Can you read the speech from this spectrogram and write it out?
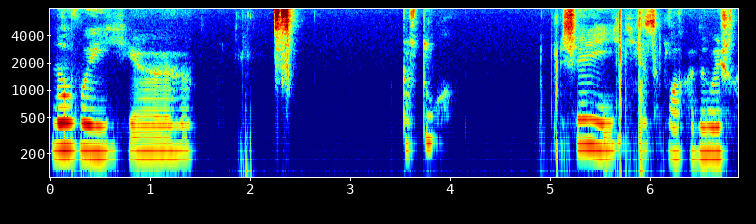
Новий е... пастух. Ще й заплакана вийшла.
